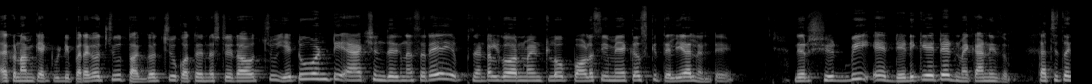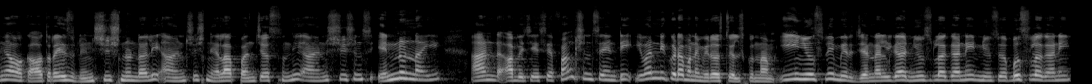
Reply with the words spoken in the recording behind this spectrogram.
ఎకనామిక్ యాక్టివిటీ పెరగచ్చు తగ్గచ్చు కొత్త ఇండస్ట్రీ రావచ్చు ఎటువంటి యాక్షన్ జరిగినా సరే సెంట్రల్ గవర్నమెంట్లో పాలసీ మేకర్స్కి తెలియాలంటే there should be a dedicated mechanism ఖచ్చితంగా ఒక ఆథరైజ్డ్ ఇన్స్టిట్యూషన్ ఉండాలి. ఆ ఇన్స్టిట్యూషన్ ఎలా పనిచేస్తుంది? ఆ ఇన్స్టిట్యూషన్స్ ఎన్ని ఉన్నాయి అండ్ అవి చేసే ఫంక్షన్స్ ఏంటి? ఇవన్నీ కూడా మనం ఈరోజు తెలుసుకుందాం. ఈ న్యూస్ని మీరు జనరల్గా న్యూస్లో కానీ న్యూస్ పేపర్స్లో కానీ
